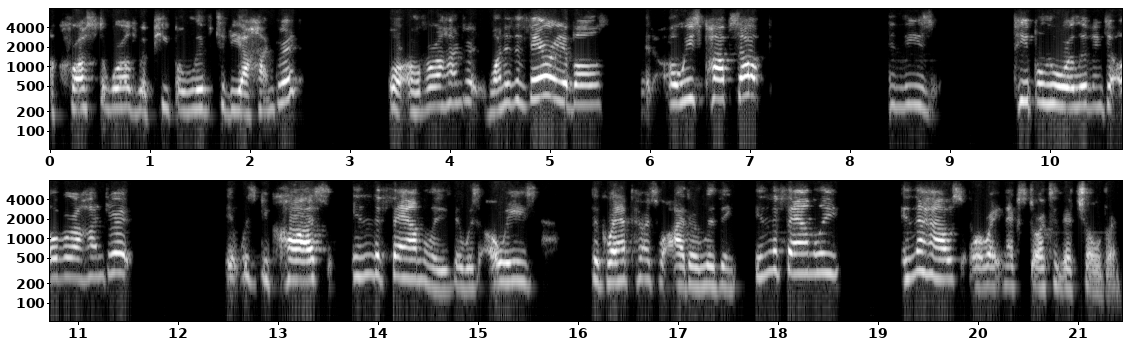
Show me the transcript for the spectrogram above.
across the world where people live to be 100, or over 100, one of the variables that always pops up in these people who are living to over 100, it was because in the family, there was always the grandparents were either living in the family, in the house, or right next door to their children.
